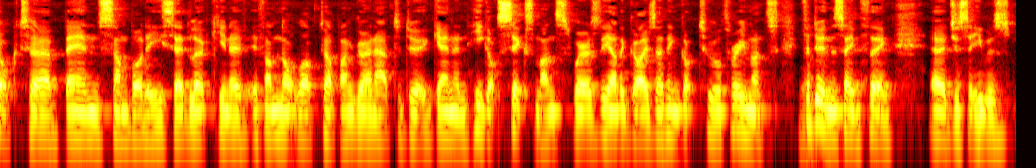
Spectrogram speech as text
Dr. Ben, somebody said, look, you know, if I'm not locked up, I'm going out to do it again. And he got six months, whereas the other guys, I think, got two or three months yeah. for doing the same thing. Uh, just that he was,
